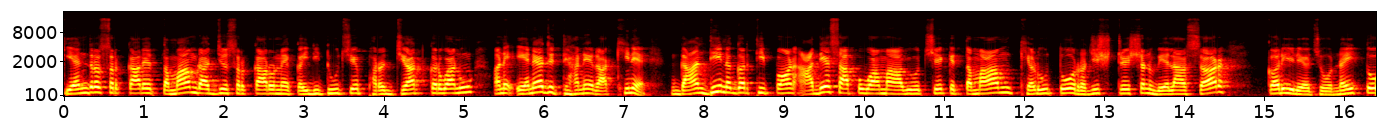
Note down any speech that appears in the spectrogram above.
કેન્દ્ર સરકારે તમામ રાજ્ય સરકારોને કહી દીધું છે ફરજિયાત કરવાનું અને એને જ ધ્યાને રાખીને ગાંધીનગરથી પણ આદેશ આપવામાં આવ્યો છે કે તમામ ખેડૂતો રજિસ્ટ્રેશન વહેલાસર કરી લેજો, નહીં તો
